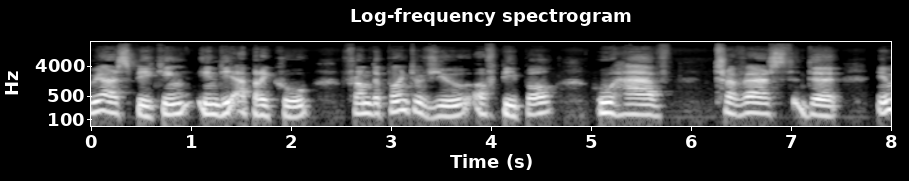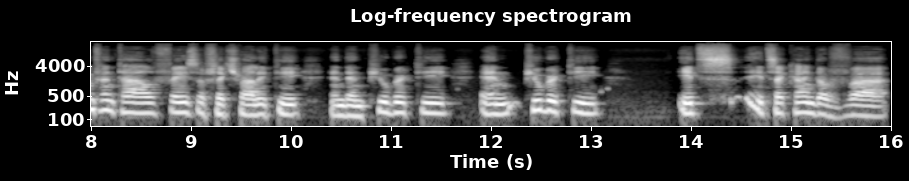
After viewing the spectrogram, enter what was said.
we are speaking in the après coup from the point of view of people who have traversed the infantile phase of sexuality and then puberty. And puberty it's it's a kind of uh,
